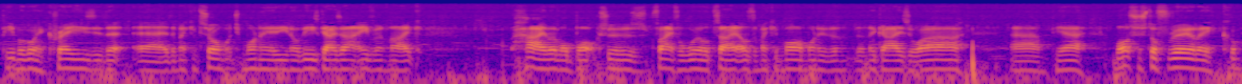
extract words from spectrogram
people going crazy that uh, they're making so much money. You know, these guys aren't even like high level boxers fighting for world titles and making more money than, than the guys who are. Um, yeah, lots of stuff really com-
